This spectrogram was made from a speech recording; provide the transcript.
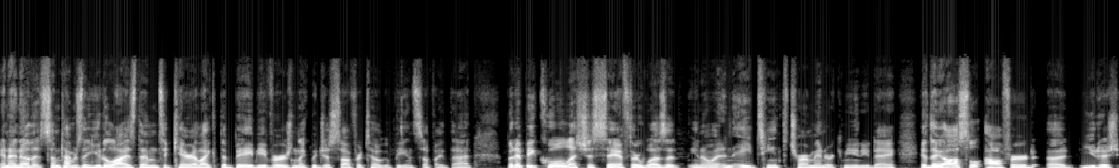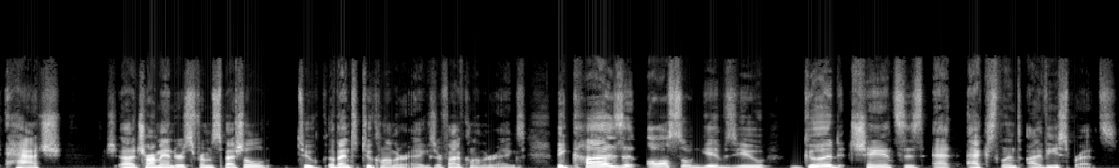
And I know that sometimes they utilize them to carry like the baby version, like we just saw for Togepi and stuff like that. But it'd be cool. Let's just say if there was a you know an 18th Charmander Community Day, if they also offered uh, you to hatch uh, Charmanders from special two event two kilometer eggs or five kilometer eggs, because it also gives you good chances at excellent IV spreads.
